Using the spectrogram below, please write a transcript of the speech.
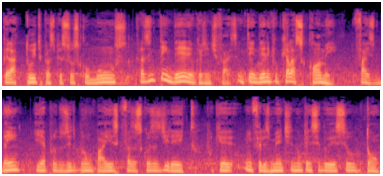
gratuito para as pessoas comuns, para elas entenderem o que a gente faz, entenderem que o que elas comem faz bem e é produzido por um país que faz as coisas direito porque infelizmente não tem sido esse o tom.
